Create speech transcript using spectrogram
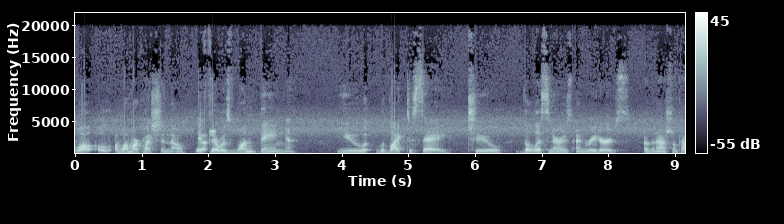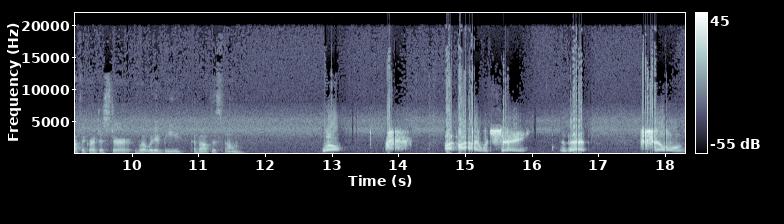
Well, uh, one more question though. Yes. If there was one thing you would like to say to the listeners and readers of the National Catholic Register, what would it be about this film? Well, I I would say that film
